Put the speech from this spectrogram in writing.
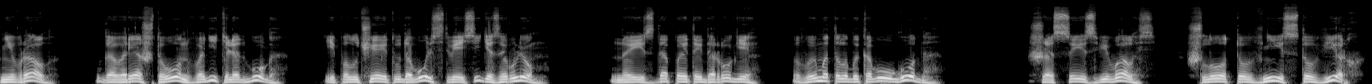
не врал, говоря, что он водитель от Бога и получает удовольствие, сидя за рулем. Но езда по этой дороге вымотала бы кого угодно. Шоссе извивалось, шло то вниз, то вверх,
